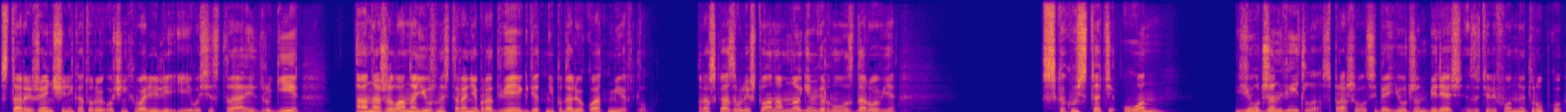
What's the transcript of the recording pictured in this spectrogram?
старой женщине, которую очень хвалили и его сестра, и другие. Она жила на южной стороне Бродвея, где-то неподалеку от Миртл. Рассказывали, что она многим вернула здоровье. С какой стати он, Юджин Витла, спрашивал себя Юджин, берясь за телефонную трубку,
